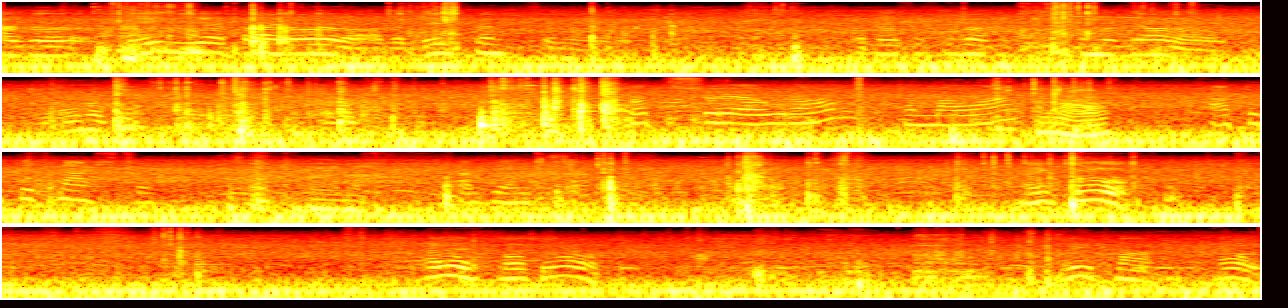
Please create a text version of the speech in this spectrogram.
Also den hier 3 Euro, aber den 15 Euro. Und das ist über 100 Jahre alt. 150 Euro. To 3 euro, ta mała, No. a tu 15, Fajne. ta większa. Hey, guck! Alles, was du Briefmark, voll.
